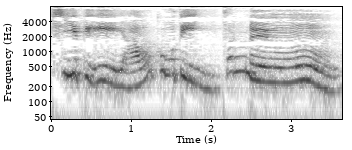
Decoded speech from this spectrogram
写给要过的真人，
